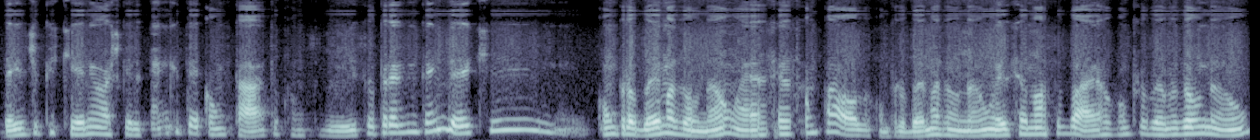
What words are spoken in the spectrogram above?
desde pequeno eu acho que ele tem que ter contato com tudo isso para ele entender que com problemas ou não, essa é São Paulo, com problemas ou não, esse é o nosso bairro, com problemas ou não,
